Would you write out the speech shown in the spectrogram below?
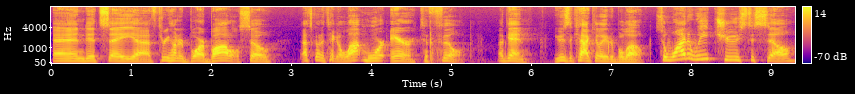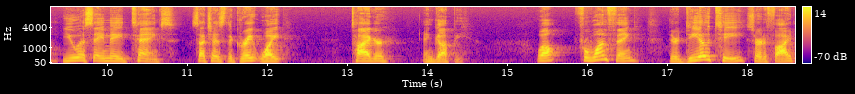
and it's a uh, 300 bar bottle. So that's going to take a lot more air to fill. Again, use the calculator below. So why do we choose to sell USA-made tanks such as the Great White, Tiger, and Guppy? Well, for one thing, they're DOT certified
